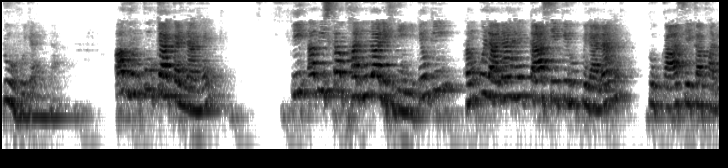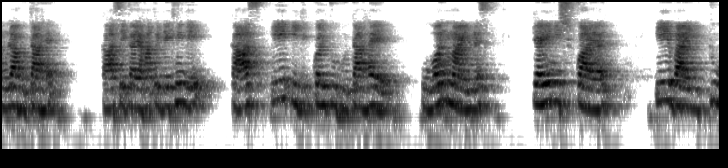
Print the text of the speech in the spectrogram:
two हो जाएगा। अब हमको क्या करना है कि अब इसका फार्मूला लिख देंगे, क्योंकि हमको लाना है कास ए के रूप में लाना है। तो कास ए का फार्मूला होता है। कास ए का यहाँ पे देखेंगे। Cos A is equal to होता है one minus tan square A by two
